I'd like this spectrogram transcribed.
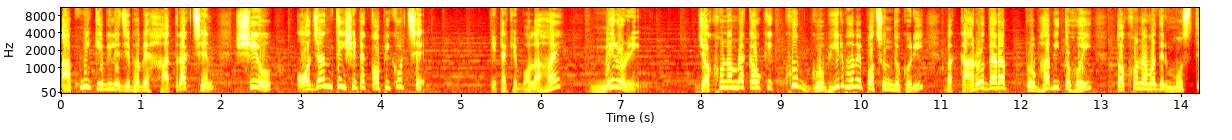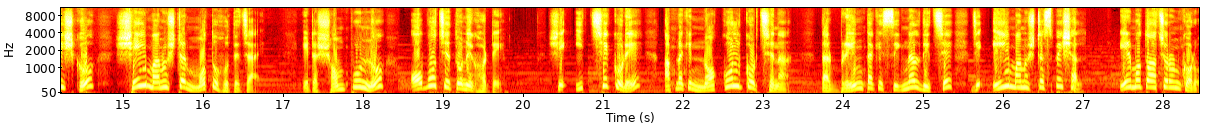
আপনি কেবিলে যেভাবে হাত রাখছেন, সেও অজান্তেই সেটা কপি করছে? এটাকে বলা হয় মিররিং। যখন আমরা কাউকে খুব গভীরভাবে পছন্দ করি বা কারও দ্বারা প্রভাবিত হই, তখন আমাদের মস্তিষ্ক সেই মানুষটার মতো হতে চায়। এটা সম্পূর্ণ অবচেতনে ঘটে। সে ইচ্ছে করে আপনাকে নকল করছে না। তার ব্রেন তাকে সিগন্যাল দিচ্ছে যে এই মানুষটা স্পেশাল, এর মতো আচরণ করো।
